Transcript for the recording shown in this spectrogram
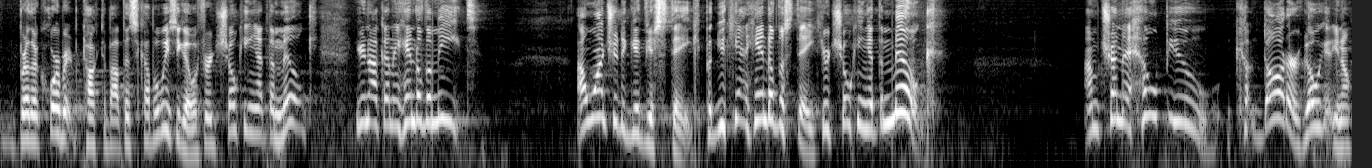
Brother Corbett talked about this a couple weeks ago. If you're choking at the milk, you're not going to handle the meat. I want you to give you steak, but you can't handle the steak. You're choking at the milk. I'm trying to help you. Daughter, go get, you know.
